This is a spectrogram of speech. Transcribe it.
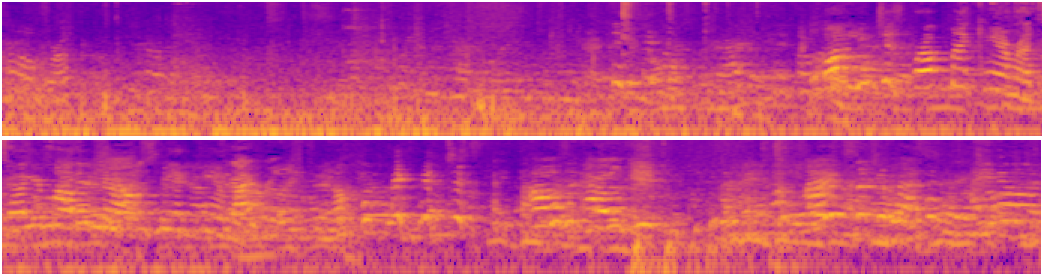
Hello, Brooke. Oh, you just broke my camera. Tell your mother she owes me a camera. Did I really? No. Just, I was like, I was, I'm such a mess. I know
